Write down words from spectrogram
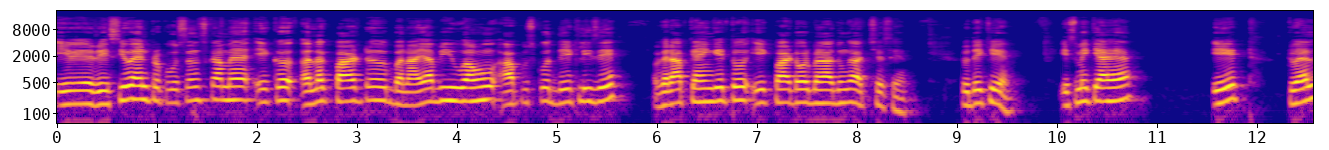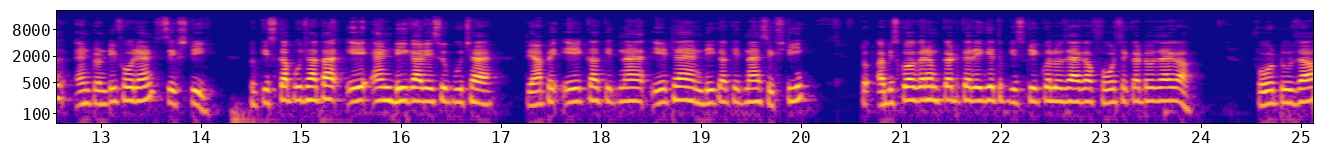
रेशियो एंड प्रोपोर्शंस का मैं एक अलग पार्ट बनाया भी हुआ हूँ। आप उसको देख लीजिए। अगर आप कहेंगे तो एक पार्ट और बना दूँगा अच्छे से। तो देखिए, इसमें क्या है? Eight twelve and twenty four and sixty तो किसका पूछा था? ए एंड डी का रेशियो पूछा है। तो यहाँ पे ए का कितना है? एट है एंड डी का कितना है? सिक्सटी तो अब इसको अगर हम कट करेंगे तो किसके इक्वल हो जाएगा? फोर से कट हो जाएगा। फोर टू ज़ा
